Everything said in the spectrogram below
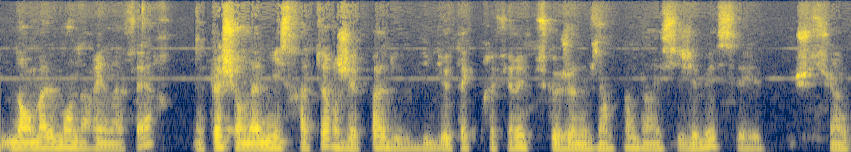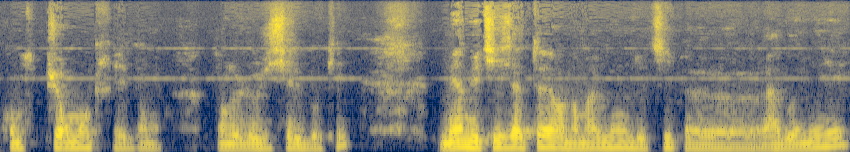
normalement, n'a rien à faire. Donc là, je suis en administrateur, je n'ai pas de bibliothèque préférée puisque je ne viens pas d'un SIGB, je suis un compte purement créé dans, dans le logiciel Bokeh. Mais un utilisateur, normalement, de type euh, abonné,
